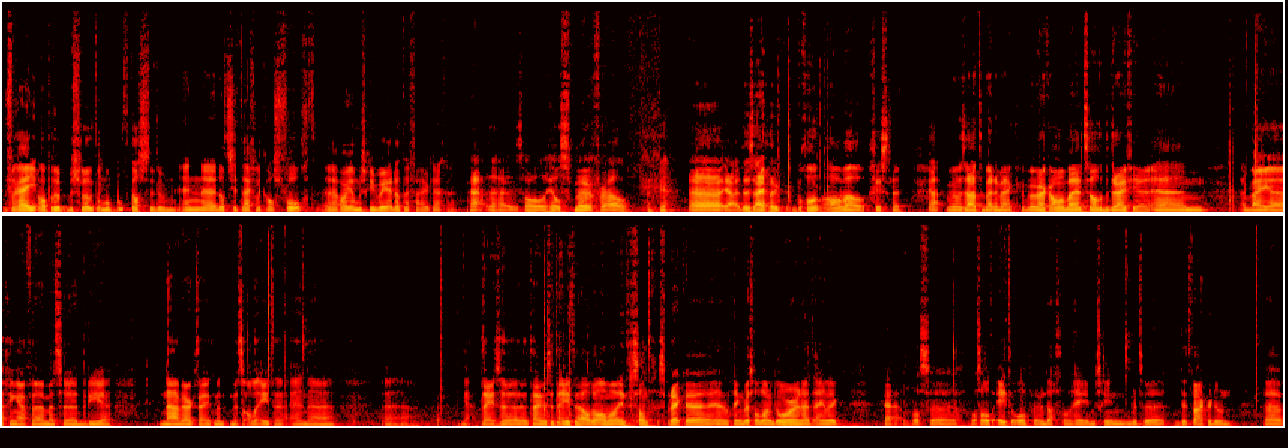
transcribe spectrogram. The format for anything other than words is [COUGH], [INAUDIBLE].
vrij abrupt besloten om een podcast te doen. En eh, dat zit eigenlijk als volgt. Eh, Arjo, misschien wil jij dat even uitleggen. Ja, nou, het is wel een heel smeuig verhaal. [LAUGHS] Eh, ja, dus eigenlijk begon het allemaal gisteren. Ja. We zaten bij de Mac. We werken allemaal bij hetzelfde bedrijfje. En wij eh, gingen even met z'n drieën na werktijd met, met z'n allen eten. En eh, ja, tijdens, tijdens het eten hadden we allemaal interessante gesprekken. En het ging best wel lang door. En uiteindelijk ja, was, was al het eten op. En we dachten van, hé, hey, misschien moeten we dit vaker doen. Eh, eh,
